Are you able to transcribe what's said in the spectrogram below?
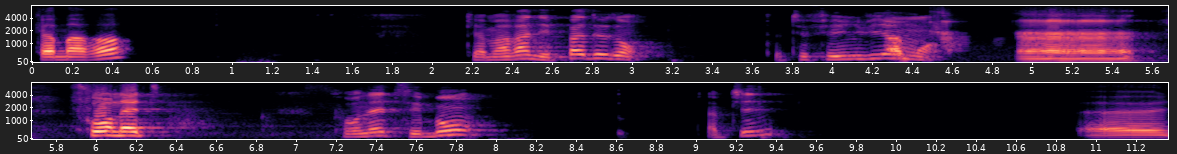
Camara Camara n'est pas dedans. Ça te fait une vie en moins. Euh... Fournette. Fournette, c'est bon. Aptin euh,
